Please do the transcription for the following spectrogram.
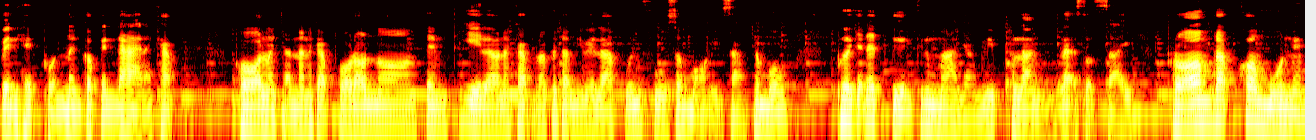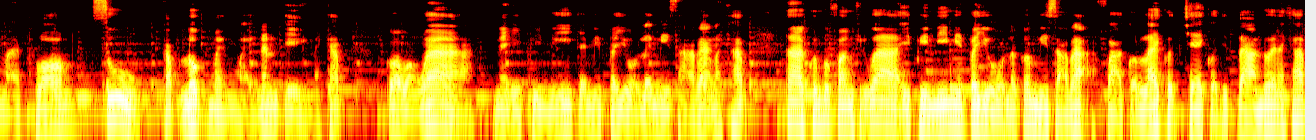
เป็นเหตุผลหนึ่งก็เป็นได้นะครับ พอหลังจากนั้นนะครับพอเรานอนเต็มที่แล้วนะครับ เราก็จะมีเวลาฟื้นฟูสมองอีก 3 ชั่วโมง เพื่อจะได้ตื่นขึ้นมาอย่างมีพลังและสดใส พร้อมรับข้อมูลใหม่ๆ พร้อมสู้กับโลกใหม่ ๆ นั่นเองนะครับ ก็หวังว่าใน EP นี้จะมีประโยชน์และมีสาระนะครับ ถ้าคุณผู้ฟังคิดว่าอีพีนี้มีประโยชน์แล้วก็มีสาระฝากกดไลค์กดแชร์กดติดตามด้วยนะครับ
